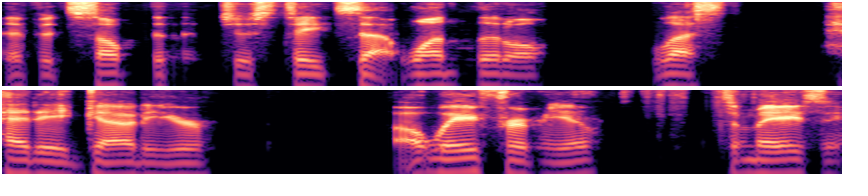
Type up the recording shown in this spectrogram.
if it's something that just takes that one little less headache out of your away from you it's amazing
